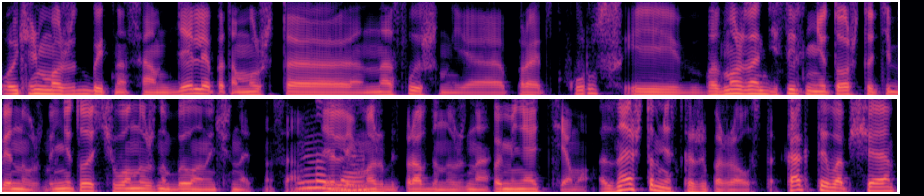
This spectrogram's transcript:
Очень может быть, на самом деле, потому что наслышан я про этот курс, и, возможно, действительно не то, что тебе нужно. Не то, с чего нужно было начинать, на самом ну, деле. Да. И, может быть, правда, нужно поменять тему. Знаешь, что мне скажи, пожалуйста? Как ты вообще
